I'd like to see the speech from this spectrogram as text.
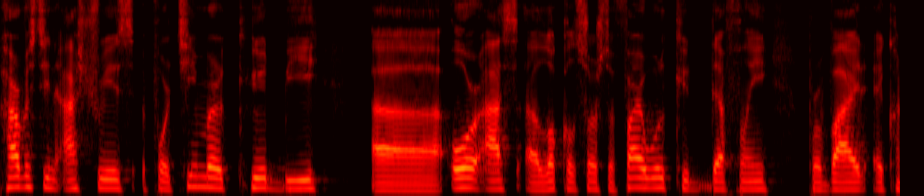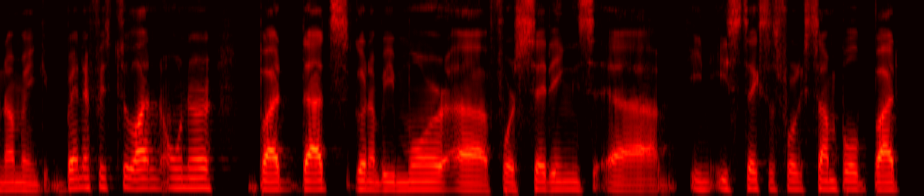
harvesting ash trees for timber could be uh, or as a local source of firewood could definitely provide economic benefits to landowner but that's going to be more uh, for settings uh, in east texas for example but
